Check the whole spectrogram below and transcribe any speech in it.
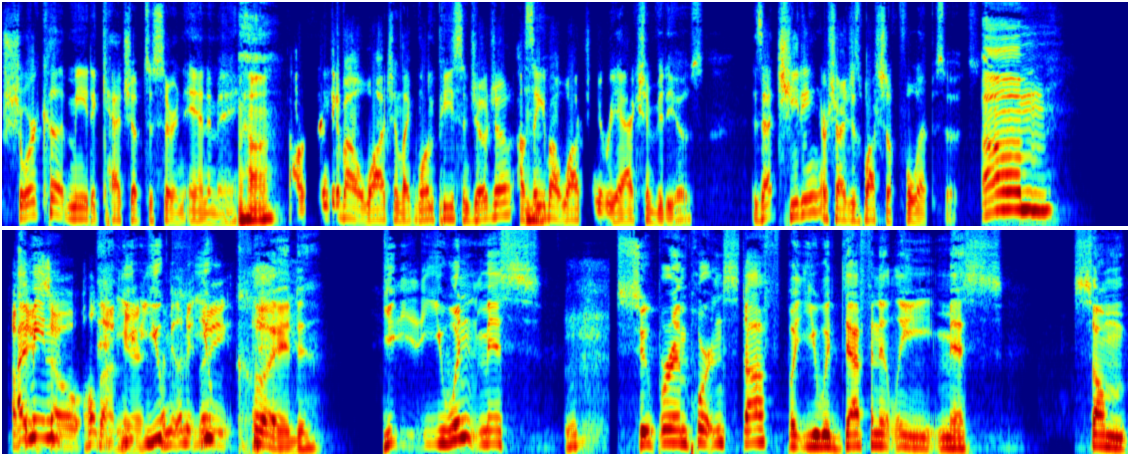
shortcut me to catch up to certain anime. Uh-huh. I was thinking about watching like One Piece and JoJo. I was thinking about watching your reaction videos. Is that cheating, or should I just watch the full episodes? Um. Okay, I mean, so hold on you, here. You, let me, let me, you let me... could. You you wouldn't miss super important stuff, but you would definitely miss some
